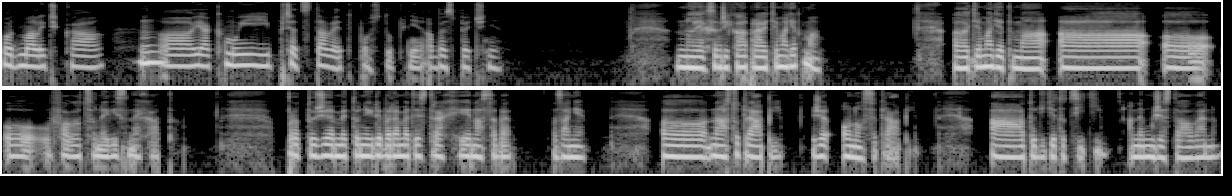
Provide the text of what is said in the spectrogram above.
Od malička. Hmm. A jak mu ji představit postupně a bezpečně? No, jak jsem říkala právě těma dětma. Eh, těma dětma a uh, uh, fakt ho co nejvíc nechat. Protože my to někdy bereme ty strachy na sebe, za ně. Uh, nás to trápí, že ono se trápí. A to dítě to cítí a nemůže z toho ven.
